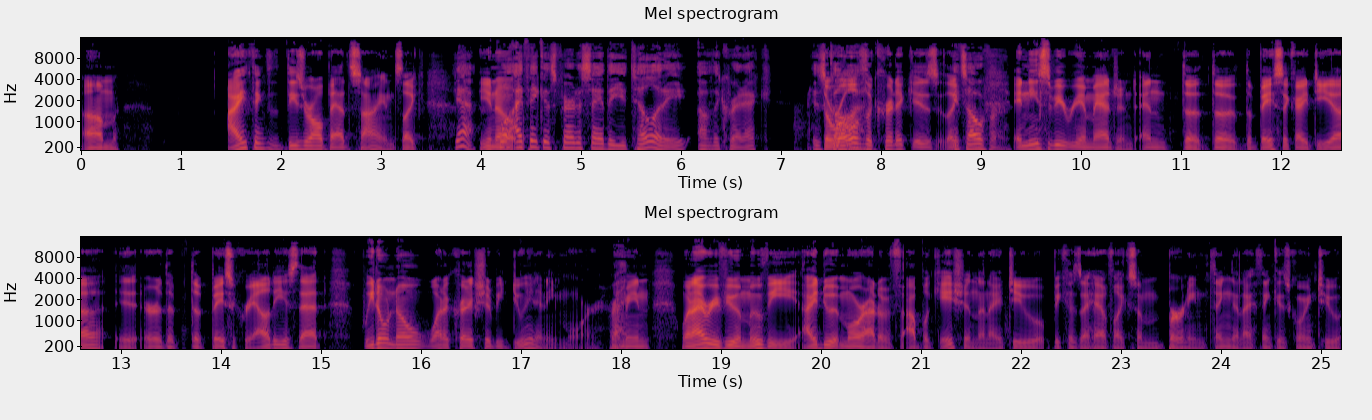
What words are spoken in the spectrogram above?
Um, I think that these are all bad signs. Like, Yeah. you know, well, I think it's fair to say the utility of the critic is the role of the critic is like It's over. It needs to be reimagined, and the the the basic idea or the the basic reality is that we don't know what a critic should be doing anymore. I mean, when I review a movie, I do it more out of obligation than I do because I have like some burning thing that I think is going to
